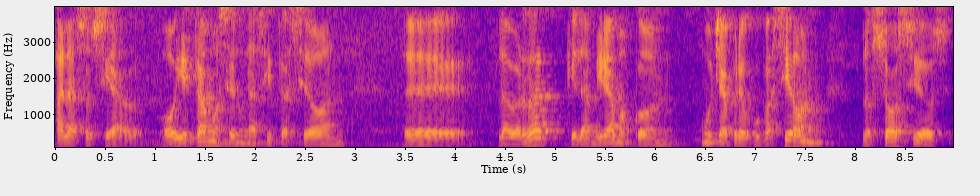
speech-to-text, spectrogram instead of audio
al asociado. Hoy estamos en una situación, eh, la verdad, que la miramos con mucha preocupación, los socios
